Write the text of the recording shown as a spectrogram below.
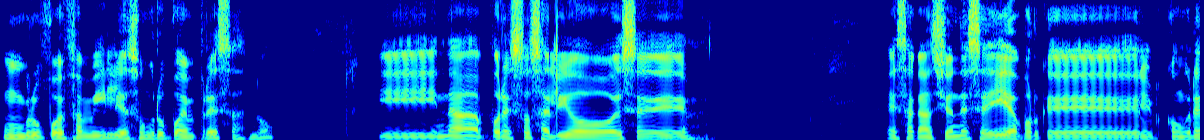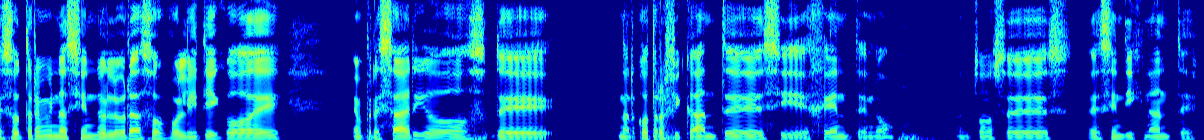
un grupo de familias, un grupo de empresas, ¿no? Y nada, por eso salió ese esa canción ese día, porque el Congreso termina siendo el brazo político de empresarios, de narcotraficantes y de gente, ¿no? Entonces es indignante.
